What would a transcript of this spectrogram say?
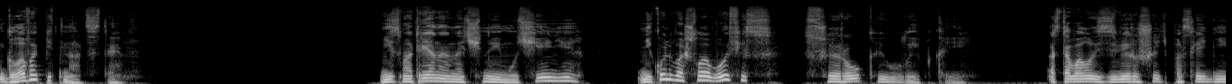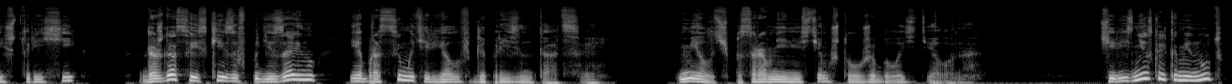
Глава 15 Несмотря на ночные мучения, Николь вошла в офис с широкой улыбкой. Оставалось завершить последние штрихи, дождаться эскизов по дизайну и образцы материалов для презентации. Мелочь по сравнению с тем, что уже было сделано. Через несколько минут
